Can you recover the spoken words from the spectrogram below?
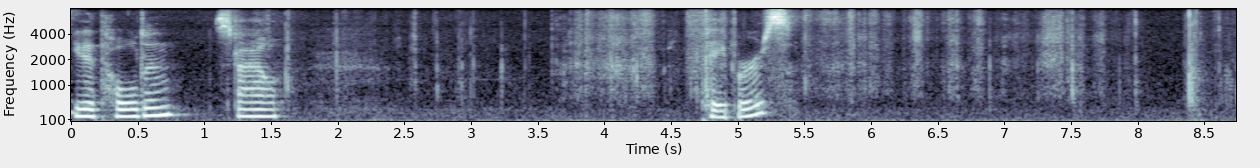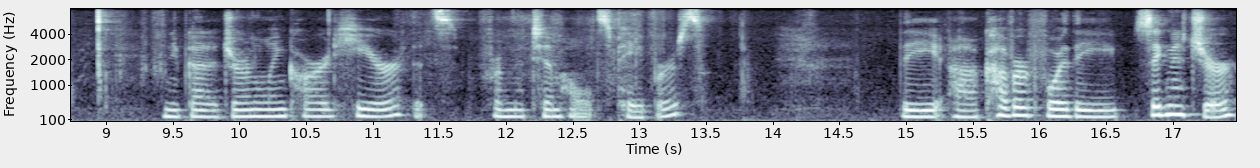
Edith Holden style papers. And you've got a journaling card here that's from the Tim Holtz papers. The uh, cover for the signature,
